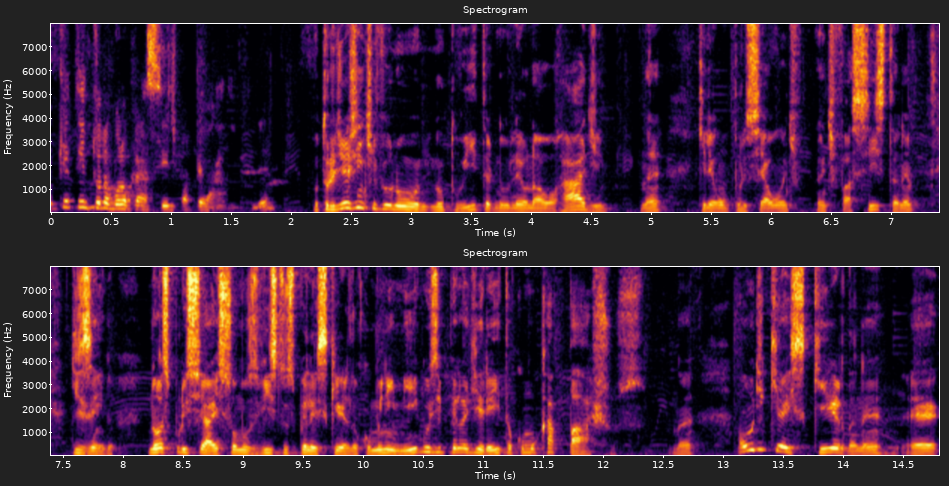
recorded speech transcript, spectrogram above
Porque tem toda a burocracia de papelado, entendeu? Outro dia a gente viu no, no Twitter, no Leonel Hadi, né, que ele é um policial anti, antifascista, né, dizendo: Nós policiais somos vistos pela esquerda como inimigos e pela direita como capachos. Né? Onde que a esquerda né, é,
